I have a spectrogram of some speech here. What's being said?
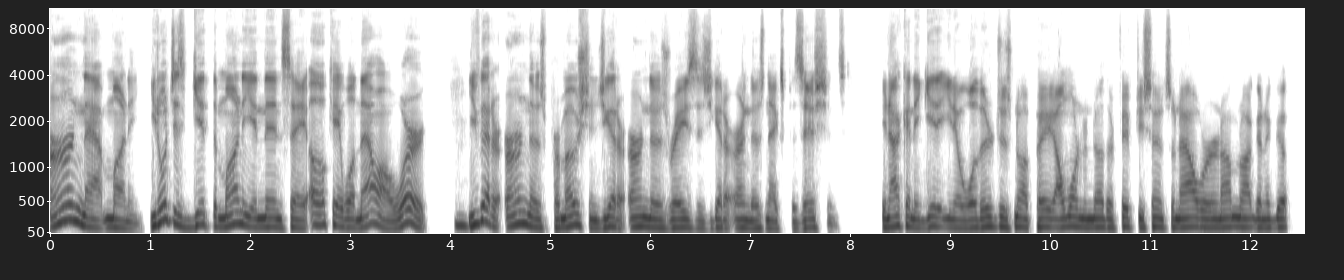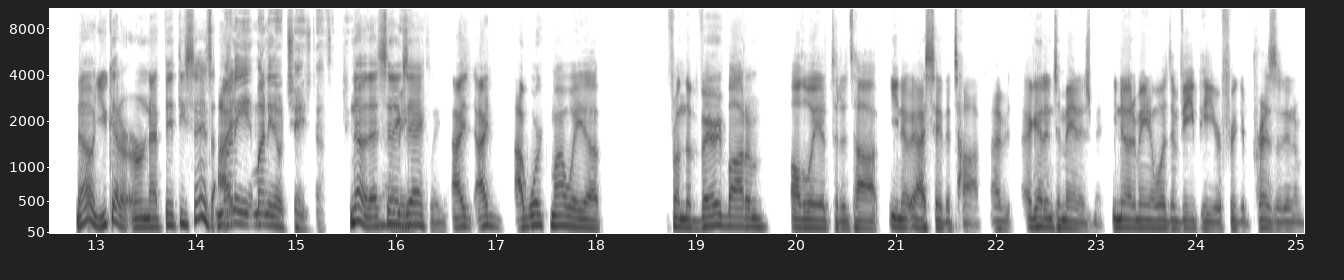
earn that money. You don't just get the money and then say, oh, okay, well, now I'll work. Mhm. You've got to earn those promotions. You got to earn those raises. You got to earn those next positions. You're not going to get it. You know, well, they're just not paying. I want another 50 cents an hour and I'm not going to go. No, you got to earn that 50 cents. I, Money, money don't change nothing. no, that's I it mean- exactly. I, I I worked my way up from the very bottom all the way up to the top. You know, I say the top. I, I got into management. You know what I mean? I wasn't VP or freaking president of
